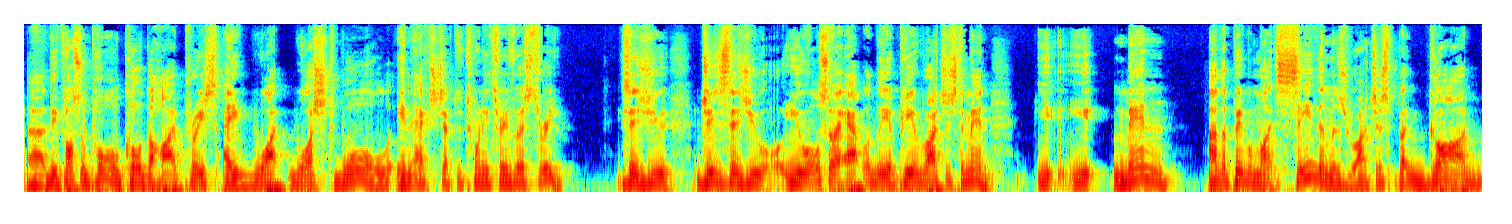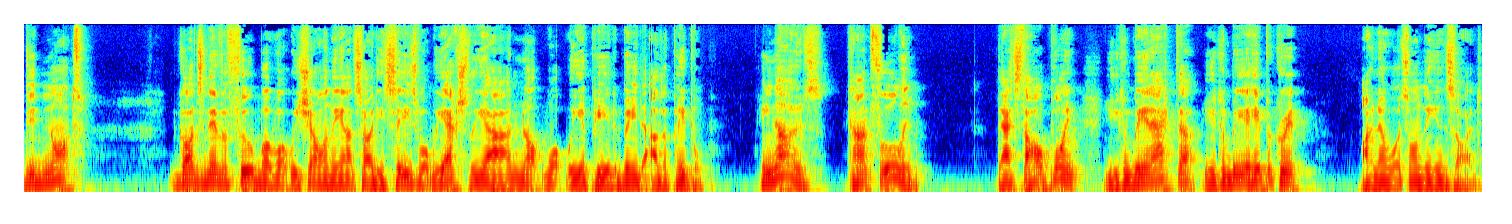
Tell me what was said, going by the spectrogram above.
Uh, the apostle Paul called the high priest a whitewashed wall in Acts chapter 23 verse 3. He says you, Jesus says you, you also outwardly appear righteous to men. You, you, men, other people might see them as righteous, but God did not. God's never fooled by what we show on the outside. He sees what we actually are, not what we appear to be to other people. He knows. Can't fool him. That's the whole point. You can be an actor. You can be a hypocrite. I know what's on the inside.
